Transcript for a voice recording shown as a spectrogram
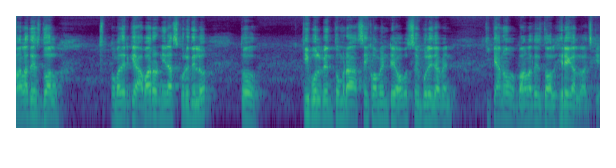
বাংলাদেশ দল তোমাদেরকে আবারও নিরাশ করে দিল। তো কি বলবেন তোমরা? সেই কমেন্টে অবশ্যই বলে যাবেন। কি কেন বাংলাদেশ দল হেরে গেল আজকে?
